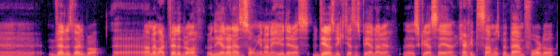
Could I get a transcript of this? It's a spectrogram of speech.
Eh, väldigt, väldigt bra. Eh, han har varit väldigt bra under hela den här säsongen. Han är ju deras, deras viktigaste spelare, eh, skulle jag säga. Kanske tillsammans med Bamford och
